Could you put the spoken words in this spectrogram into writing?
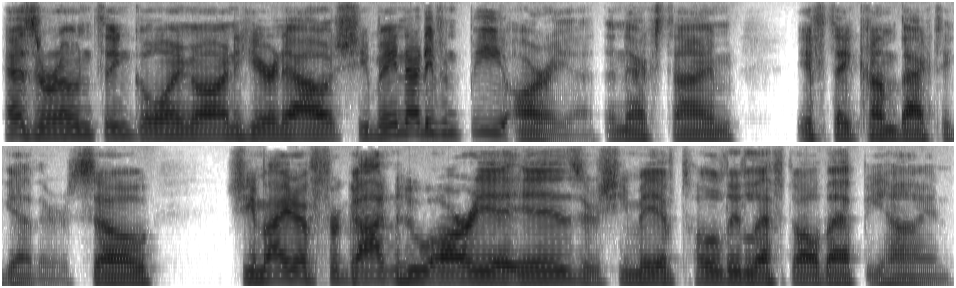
has her own thing going on here now. She may not even be Arya the next time if they come back together. So she might have forgotten who Arya is, or she may have totally left all that behind.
